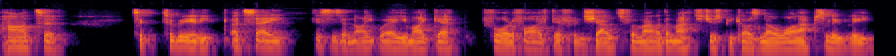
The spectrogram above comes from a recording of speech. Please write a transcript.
hard to to to really. I'd say this is a night where you might get four or five different shouts for man of the match, just because no one absolutely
